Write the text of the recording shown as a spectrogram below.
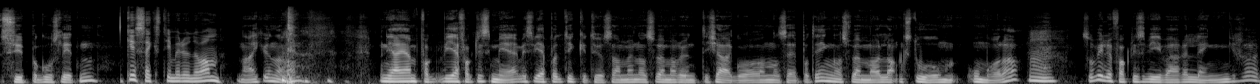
supergodsliten. Ikke seks timer under vann. Nei, ikke under vann. Men jeg er, vi er faktisk med, hvis vi er på en dykketur sammen og svømmer rundt i skjærgården og ser på ting, og svømmer langt store om, områder, Mm. så vil jo faktisk vi være lengre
